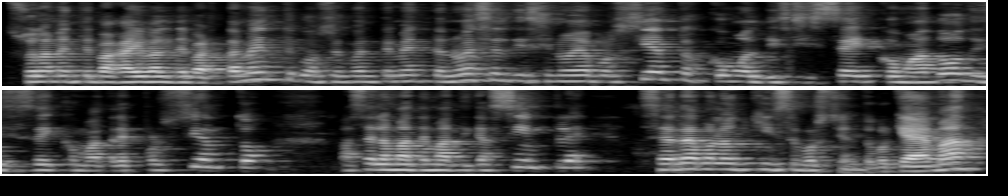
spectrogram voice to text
solamente paga IVA el departamento y consecuentemente no es el 19%, es como el 16,2, 16,3%. Va a ser la matemática simple, cerrémoslo en 15%, porque además,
